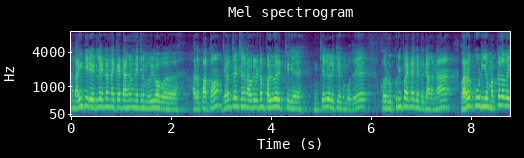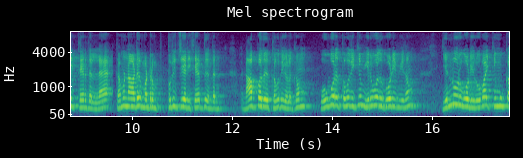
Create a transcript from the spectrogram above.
அந்த ஐடி ரெய்டில் என்னென்ன கேட்டாங்கன்னு நேற்று நம்ம விரிவாக அதை பார்த்தோம். ஜெகத்ரட்சகன் அவர்களிடம் பல்வேறு கே- கேள்விகளை கேட்கும்போது அவர்கள் குறிப்பாக என்ன கேட்டிருக்காங்கன்னா வரக்கூடிய மக்களவை தேர்தலில் தமிழ்நாடு மற்றும் புதுச்சேரி சேர்த்து இந்த நாற்பது தொகுதிகளுக்கும் ஒவ்வொரு தொகுதிக்கும் இருபது கோடி வீதம் எண்ணூறு கோடி ரூபாய் திமுக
